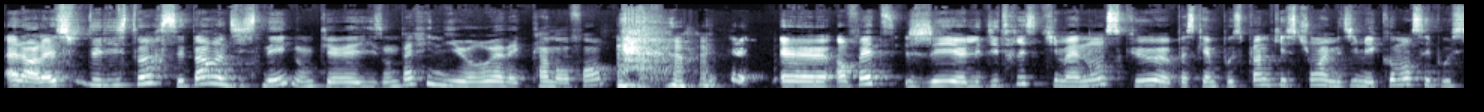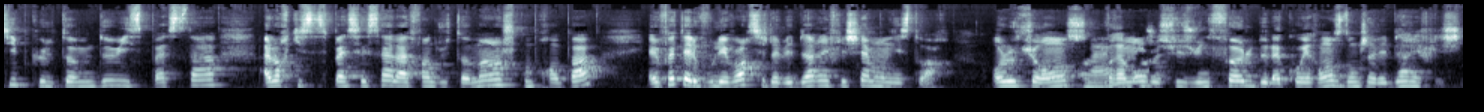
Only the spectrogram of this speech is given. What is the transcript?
Alors, la suite de l'histoire, c'est pas un Disney, donc euh, ils n'ont pas fini heureux avec plein d'enfants. Euh, en fait, j'ai euh, l'éditrice qui m'annonce que, parce qu'elle me pose plein de questions, elle me dit Mais comment c'est possible que le tome 2 il se passe ça, alors qu'il s'est passé ça à la fin du tome 1 Je comprends pas. Et en fait, elle voulait voir si j'avais bien réfléchi à mon histoire. En l'occurrence, vraiment, je suis une folle de la cohérence, donc j'avais bien réfléchi.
